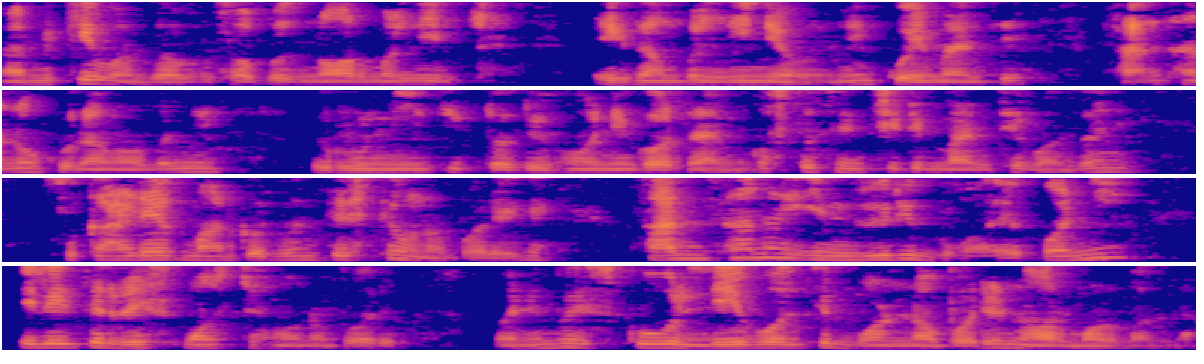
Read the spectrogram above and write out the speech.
हामी के भन्छ अब सपोज नर्मल्ली इक्जाम्पल लिने हो भने कोही मान्छे सानो सानो कुरामा पनि रुनी चित्त दुखाउने गर्छ। हामी कस्तो सेन्सिटिभ मान्छे भन्छ नि सो कार्डियक मार्कर पनि त्यस्तै हुनु पऱ्यो कि? सानो इन्जुरी भए पनि यसले चाहिँ रेस्पोन्स देखाउनु पऱ्यो। भनेको यसको लेभल चाहिँ बढ्न पऱ्यो नर्मलभन्दा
